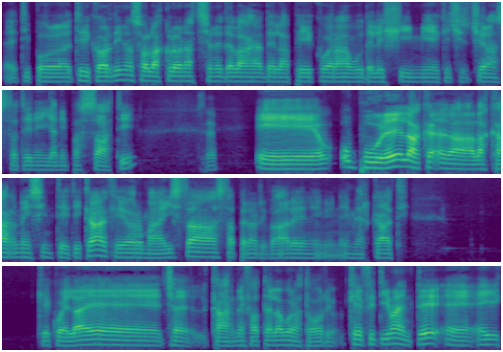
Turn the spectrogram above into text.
eh, tipo, ti ricordi, non so, la clonazione della, della pecora o delle scimmie che ci- c'erano state negli anni passati? Sì. E, oppure la, la- la carne sintetica che ormai sta, sta per arrivare nei, nei mercati. Che quella è, cioè, carne fatta in laboratorio, che effettivamente è, è-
